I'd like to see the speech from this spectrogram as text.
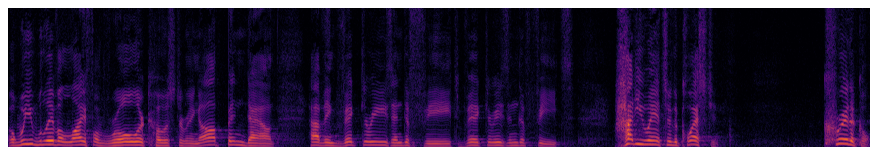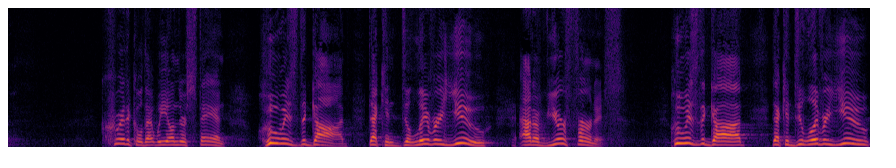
or we live a life of roller coastering up and down, having victories and defeats, victories and defeats. How do you answer the question? Critical. Critical that we understand who is the God that can deliver you out of your furnace? Who is the God that can deliver you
